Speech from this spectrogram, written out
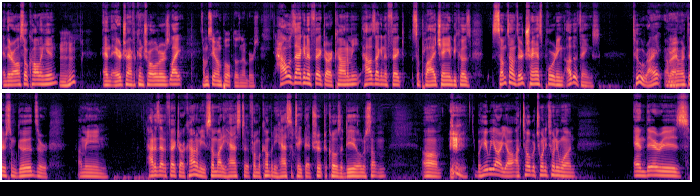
and they're also calling in Mm-hmm. and the air traffic controllers like I'm gonna see. I'm pull up those numbers. how is that going to affect our economy? How is that going to affect supply chain? Because sometimes they're transporting other things too, right? I mean, aren't there some goods or, I mean, how does that affect our economy if somebody has to, from a company, has to take that trip to close a deal or something? Um, but here we are, y'all, October 2021, and there is,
